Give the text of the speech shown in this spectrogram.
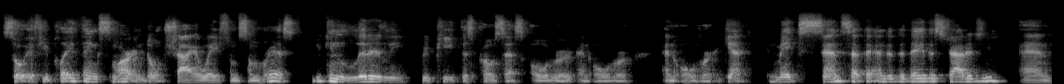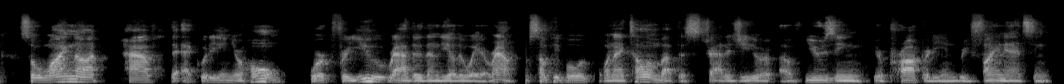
So if you play things smart and don't shy away from some risk, you can literally repeat this process over and over and over again. It makes sense at the end of the day, the strategy. And so why not have the equity in your home work for you rather than the other way around. Some people, when I tell them about this strategy of using your property and refinancing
